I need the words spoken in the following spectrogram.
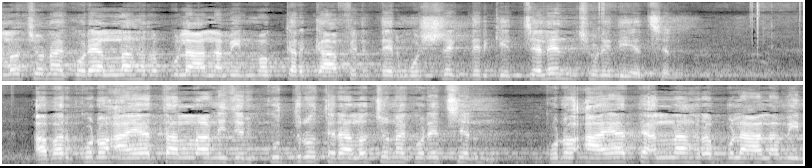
আলোচনা করে আল্লাহ রব্বুল্লাহ আলমিন মক্কার কাফিরদের, মুশ্রিকদেরকে চ্যালেঞ্জ ছুড়ে দিয়েছেন। আবার কোন আয়াত আল্লাহ নিজের কুদরতের আলোচনা করেছেন। কোন আয়াতে আল্লাহ রব্বুল্লাহ আলমিন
